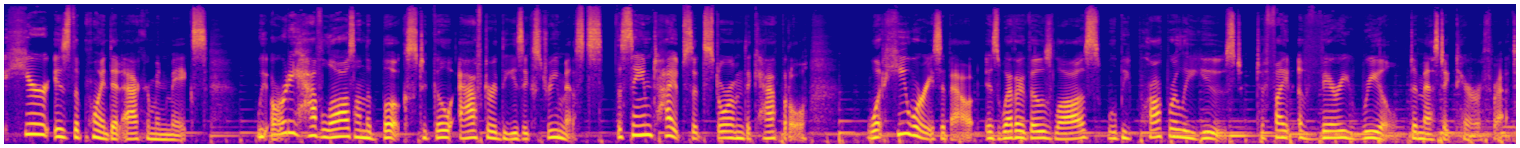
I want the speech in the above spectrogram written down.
here is the point that Ackerman makes. We already have laws on the books to go after these extremists, the same types that stormed the Capitol. What he worries about is whether those laws will be properly used to fight a very real domestic terror threat.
